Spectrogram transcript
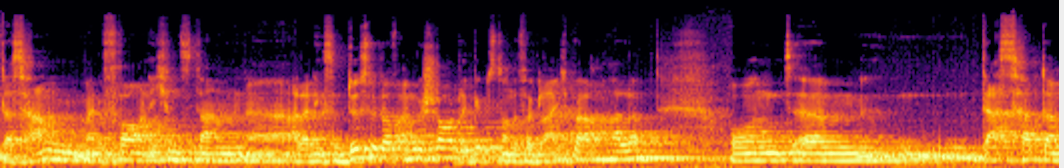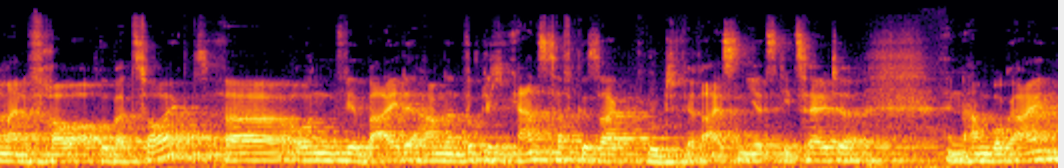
Das haben meine Frau und ich uns dann äh, allerdings in Düsseldorf angeschaut. Da gibt es noch eine vergleichbare Halle. Und ähm, das hat dann meine Frau auch überzeugt. Äh, und wir beide haben dann wirklich ernsthaft gesagt, gut, wir reißen jetzt die Zelte in Hamburg ein.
